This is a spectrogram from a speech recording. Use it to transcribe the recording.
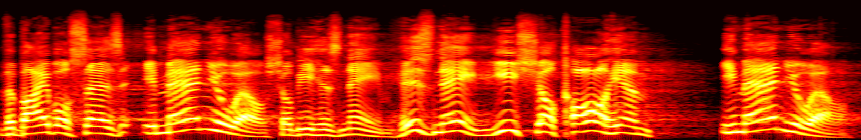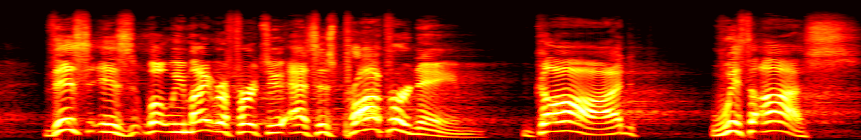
the Bible says, Emmanuel shall be his name. His name, ye shall call him Emmanuel. This is what we might refer to as his proper name God with us.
